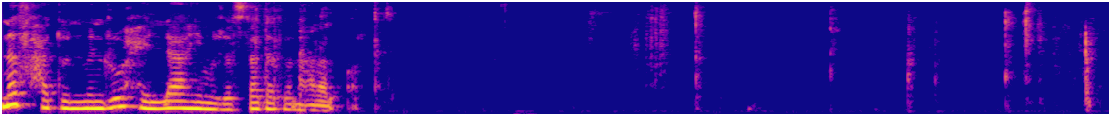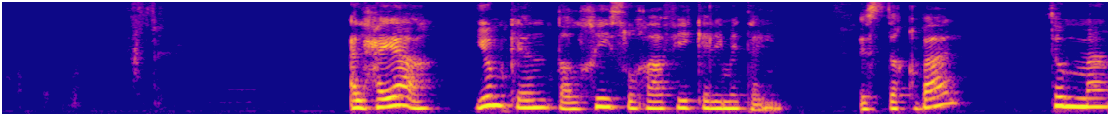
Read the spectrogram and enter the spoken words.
نفحة من روح الله مجسدة على الأرض. الحياة يمكن تلخيصها في كلمتين استقبال ثم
